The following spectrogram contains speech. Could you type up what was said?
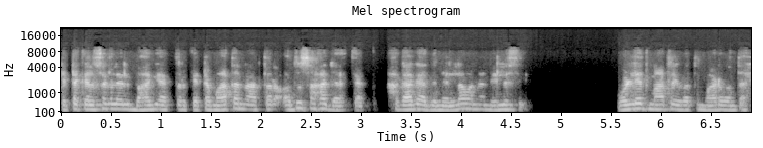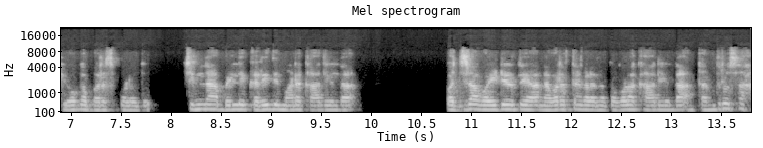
ಕೆಟ್ಟ ಕೆಲಸಗಳಲ್ಲಿ ಭಾಗಿಯಾಗ್ತಾರೋ, ಕೆಟ್ಟ ಮಾತನ್ನ ಆಡ್ತಾರೋ, ಅದು ಸಹ ಜಾಸ್ತಿ ಆಗ್ತದೆ ಹಾಗಾಗಿ ಅದನ್ನೆಲ್ಲವನ್ನ ನಿಲ್ಲಿಸಿ, ಒಳ್ಳೇದ್ ಮಾತ್ರ ಇವತ್ತು ಮಾಡುವಂತಹ ಯೋಗ ಬರೆಸ್ಕೊಳ್ಳೋದು. ಚಿನ್ನ, ಬೆಳ್ಳಿ ಖರೀದಿ ಮಾಡಕ್ ಆಗ್ಲಿಲ್ಲ. ವಜ್ರ ವೈಡೂರ್ಯ ನವರತ್ನಗಳನ್ನ ತಗೊಳಕ್ ಆಗ್ಲಿಲ್ಲ ಅಂತಂದ್ರೂ ಸಹ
